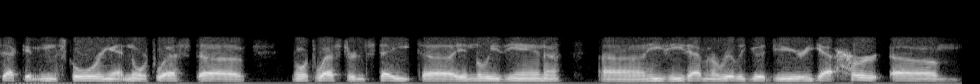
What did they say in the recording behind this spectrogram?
second in scoring at Northwest uh, Northwestern State uh, in Louisiana. Uh, he's he's having a really good year. He got hurt um,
